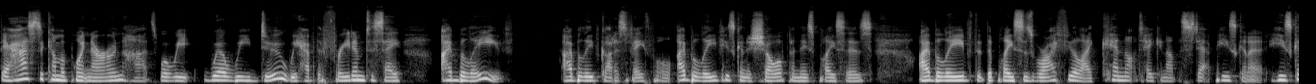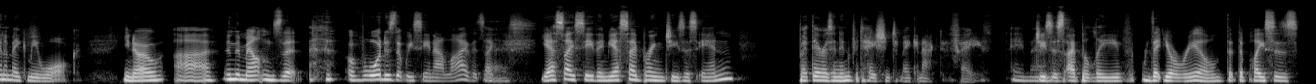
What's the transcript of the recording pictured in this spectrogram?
there has to come a point in our own hearts where we where we do, we have the freedom to say, I believe. I believe God is faithful. I believe He's going to show up in these places. I believe that the places where I feel I cannot take another step, He's gonna He's gonna make me walk. You know, uh, in the mountains that of waters that we see in our life, it's like Yes. yes, I see them. Yes, I bring Jesus in, but there is an invitation to make an act of faith. Amen. Jesus, I believe that you're real, that the places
